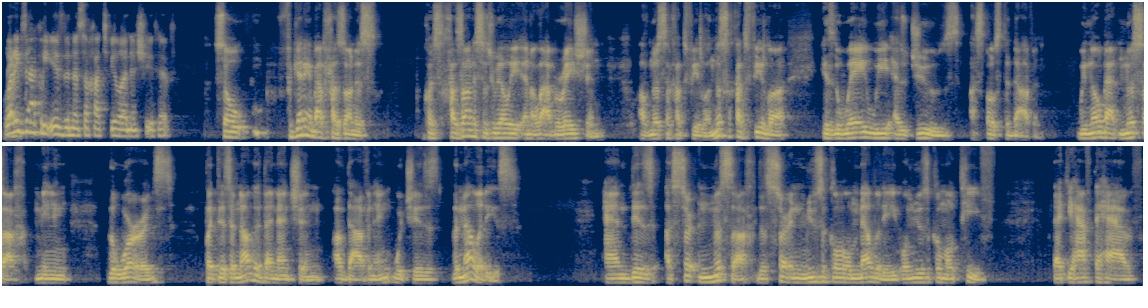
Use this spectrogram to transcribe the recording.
What exactly is the Nusach initiative? So, forgetting about Chazonis, because Chazonis is really an elaboration of Nusach HaTfilah. Nusach HaTfilah is the way we as Jews are supposed to daven. We know about Nusach, meaning the words, but there's another dimension of davening, which is the melodies. And there's a certain nusach, there's a certain musical melody or musical motif that you have to have,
